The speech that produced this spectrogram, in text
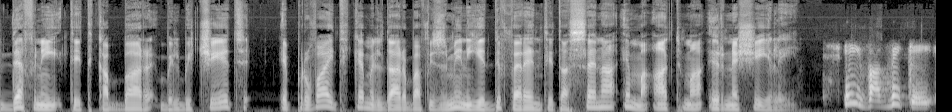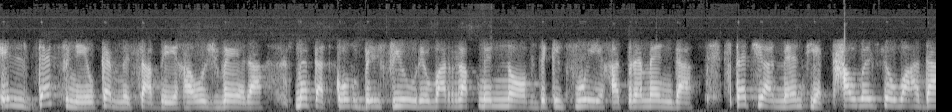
id-Daphne titkabbar bil-biċċiet? Ippruvajt kemm-il darba fi żminijiet differenti tas-sena imma qatt ma irnexxieli. Iva Vicky il Daphne u kemm hi sabiħa hux vera meta tkun bil fjuri warrab min nofs dik il fwieħa tremenda speċjalment jekk tħawwel su waħda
